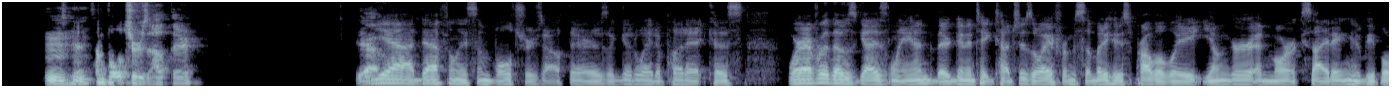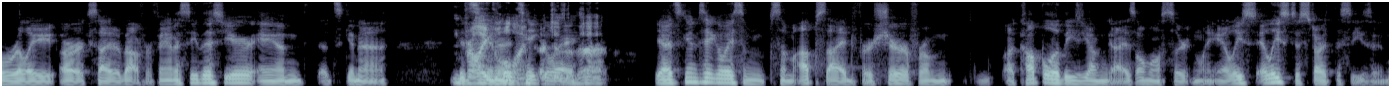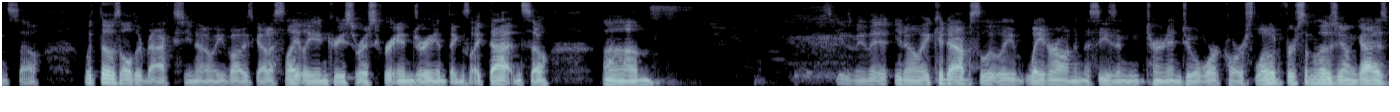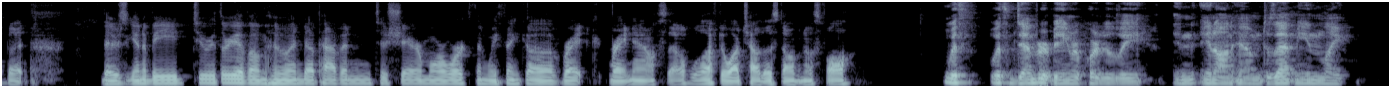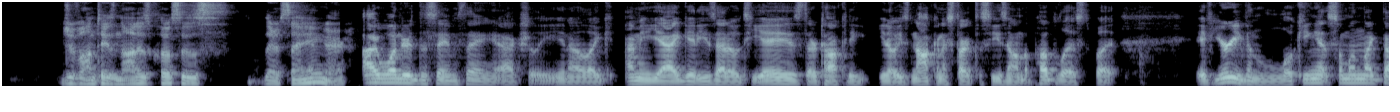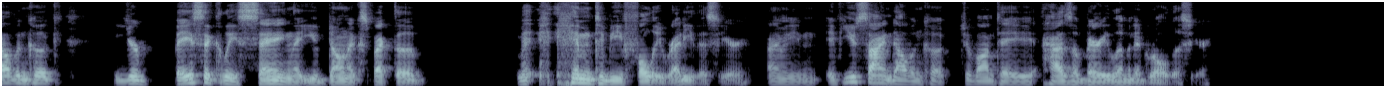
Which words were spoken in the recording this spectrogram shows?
mm-hmm. some vultures out there. Yeah, yeah, definitely some vultures out there is a good way to put it because wherever those guys land, they're going to take touches away from somebody who's probably younger and more exciting, who people really are excited about for fantasy this year, and that's gonna it's Probably goal line take away, that. Yeah, it's going to take away some some upside for sure from a couple of these young guys, almost certainly. At least at least to start the season. So with those older backs, you know, you've always got a slightly increased risk for injury and things like that. And so, um, excuse me, the, you know, it could absolutely later on in the season turn into a workhorse load for some of those young guys. But there's going to be two or three of them who end up having to share more work than we think of right right now. So we'll have to watch how those dominoes fall. With with Denver being reportedly in in on him, does that mean like Javonte's not as close as they're saying? Or I wondered the same thing actually. You know, like I mean, yeah, I get he's at OTAs. They're talking. You know, he's not going to start the season on the pup list, but if you're even looking at someone like Dalvin Cook, you're basically saying that you don't expect a, him to be fully ready this year. I mean, if you sign Dalvin Cook, Javonte has a very limited role this year.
